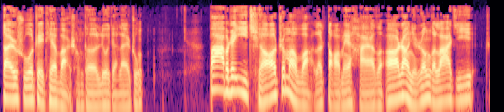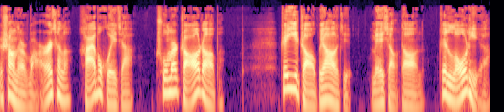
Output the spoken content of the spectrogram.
单说这天晚上的六点来钟，爸爸这一瞧，这么晚了，倒霉孩子啊，让你扔个垃圾，这上哪儿玩去了？还不回家？出门找找吧。这一找不要紧，没想到呢，这楼里啊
